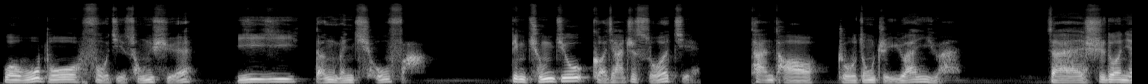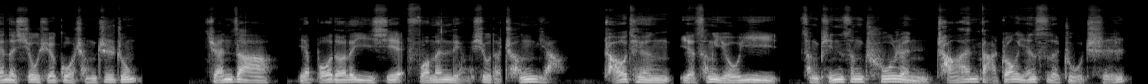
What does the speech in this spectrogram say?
我无不附继从学。一一登门求法，并穷究各家之所解，探讨诸宗之渊源。在十多年的修学过程之中，玄奘也博得了一些佛门领袖的称扬。朝廷也曾有意曾贫僧出任长安大庄严寺的住持。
